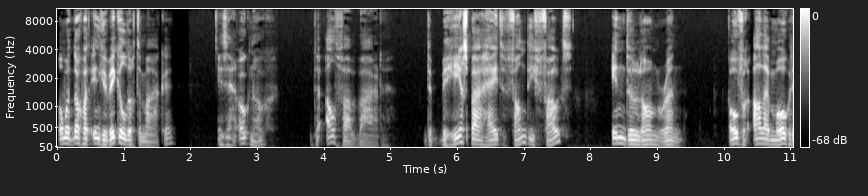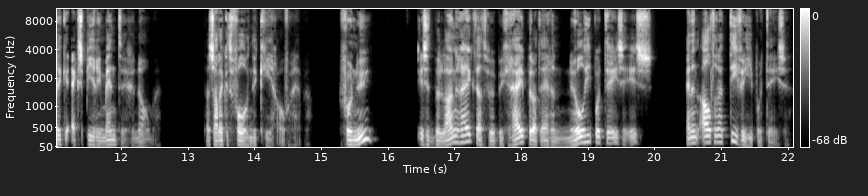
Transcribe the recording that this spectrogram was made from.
Om het nog wat ingewikkelder te maken, is er ook nog de alfa-waarde de beheersbaarheid van die fout in de long run, over alle mogelijke experimenten genomen. Daar zal ik het volgende keer over hebben. Voor nu is het belangrijk dat we begrijpen dat er een nulhypothese is en een alternatieve hypothese.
